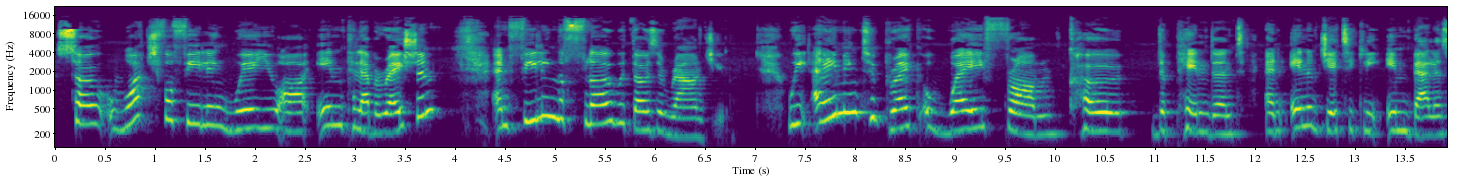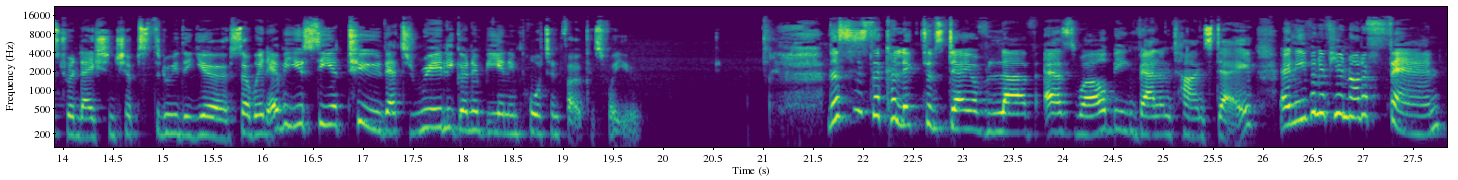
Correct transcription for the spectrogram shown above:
So, watch for feeling where you are in collaboration and feeling the flow with those around you. We're aiming to break away from co dependent and energetically imbalanced relationships through the year. So, whenever you see a two, that's really going to be an important focus for you. This is the collective's day of love as well, being Valentine's Day. And even if you're not a fan,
